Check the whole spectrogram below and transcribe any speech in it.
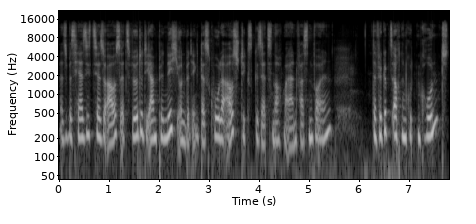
Also bisher sieht es ja so aus, als würde die Ampel nicht unbedingt das Kohleausstiegsgesetz nochmal anfassen wollen. Dafür gibt es auch einen guten Grund,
